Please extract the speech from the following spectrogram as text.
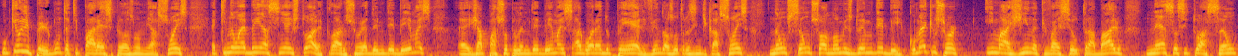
O que eu lhe pergunto, é que parece pelas nomeações, é que não é bem assim a história. Claro, o senhor é do MDB, mas é, já passou pelo MDB, mas agora é do PL. Vendo as outras indicações, não são só nomes do MDB. Como é que o senhor imagina que vai ser o trabalho nessa situação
